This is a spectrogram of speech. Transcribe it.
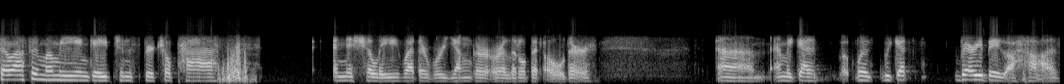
So often when we engage in the spiritual path, initially, whether we're younger or a little bit older, um, and we get we get very big ahas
